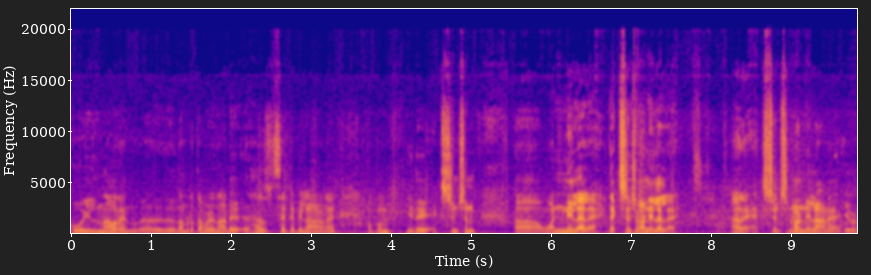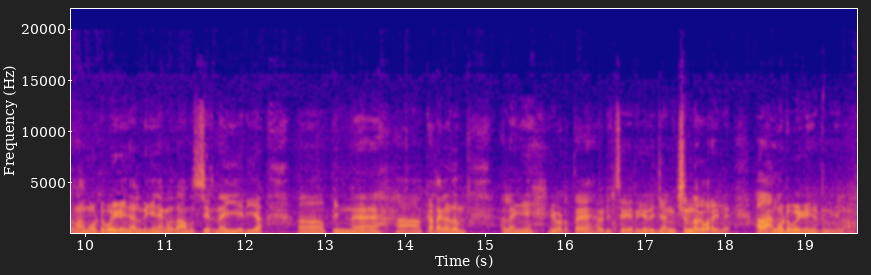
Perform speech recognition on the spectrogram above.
കോയിൽ എന്നാണ് പറയുന്നത്. അതായത് നമ്മുടെ തമിഴ്നാട് സെറ്റപ്പിലാണ് അപ്പം ഇത് എക്സ്റ്റൻഷൻ വണ്ണിലല്ലേ? ഇത് എക്സ്റ്റൻഷൻ വണ്ണിലല്ലേ? അതെ എക്സ്റ്റൻഷൻ വണ്ണിലാണ്. ഇവിടെ നിന്ന് അങ്ങോട്ട് പോയി കഴിഞ്ഞാലുണ്ടെങ്കിൽ ഞങ്ങൾ താമസിച്ചിരുന്ന ഈ ഏരിയ പിന്നെ കടകളും അല്ലെങ്കിൽ ഇവിടുത്തെ ഒരു ചെറിയൊരു ജംഗ്ഷൻ എന്നൊക്കെ പറയില്ലേ? അത് അങ്ങോട്ട് പോയി കഴിഞ്ഞിട്ടുണ്ടെങ്കിലാണ്.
